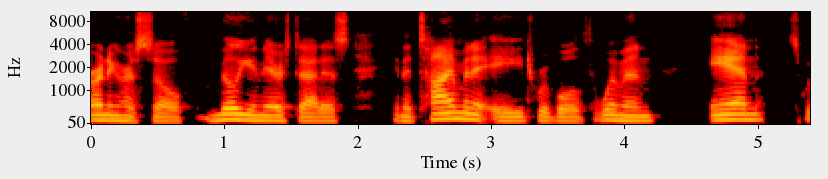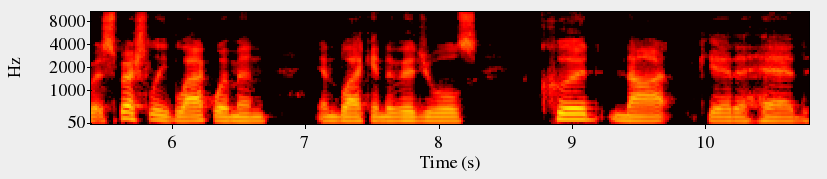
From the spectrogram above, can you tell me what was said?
earning herself millionaire status in a time and an age where both women and especially black women and black individuals could not get ahead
